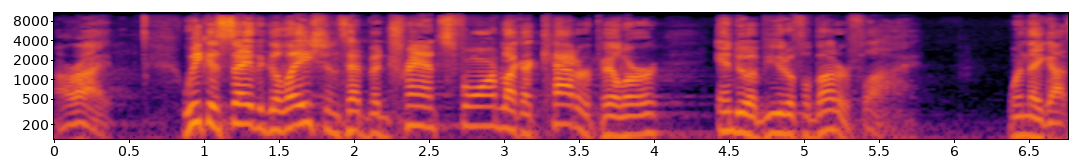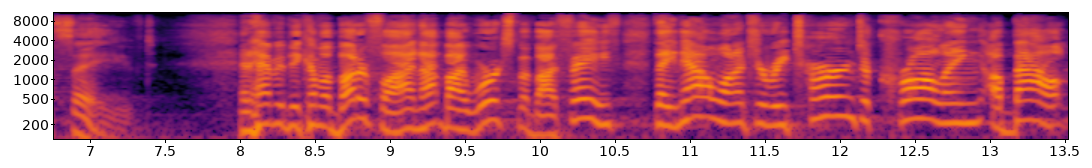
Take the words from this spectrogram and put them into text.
All right. We could say the Galatians had been transformed like a caterpillar into a beautiful butterfly when they got saved. And having become a butterfly, not by works but by faith, they now wanted to return to crawling about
